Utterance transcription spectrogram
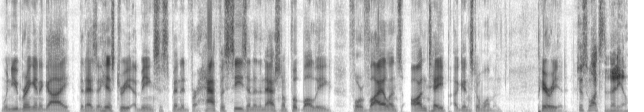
when you bring in a guy that has a history of being suspended for half a season in the National Football League for violence on tape against a woman. Period. Just watch the video.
